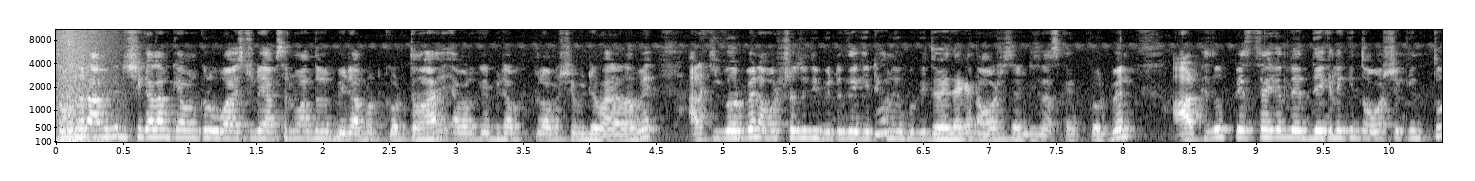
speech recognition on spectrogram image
তো বন্ধুরা, আমি কিন্তু শিখালাম কেমন করে ওয়াই স্টুডিও অ্যাপসের মাধ্যমে ভিডিও আপলোড করতে হয়। এমনকি ভিডিও আপলোড করে অবশ্যই ভিডিও ভাইরাল হবে। আর কি করবেন? অবশ্যই যদি ভিডিও দেখে একটু উপকৃত হয়ে থাকেন, অবশ্যই চ্যানেলটি সাবস্ক্রাইব করবেন। আর ফেসবুক পেজ থেকে দেখলে কিন্তু অবশ্যই কিন্তু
